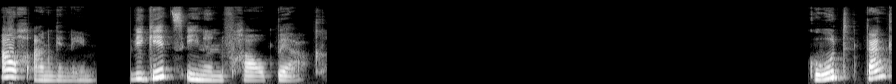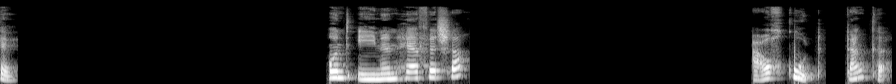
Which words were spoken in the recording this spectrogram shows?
Auch angenehm. Wie geht's Ihnen, Frau Berg? Gut, danke. Und Ihnen, Herr Fischer? Auch gut, danke.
